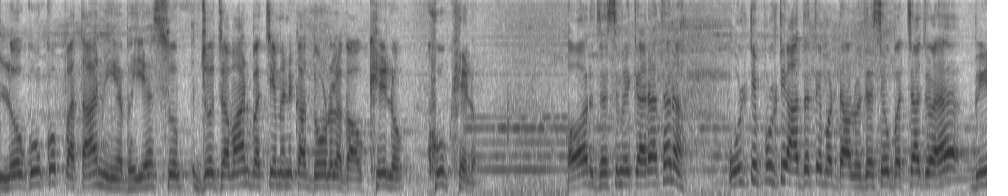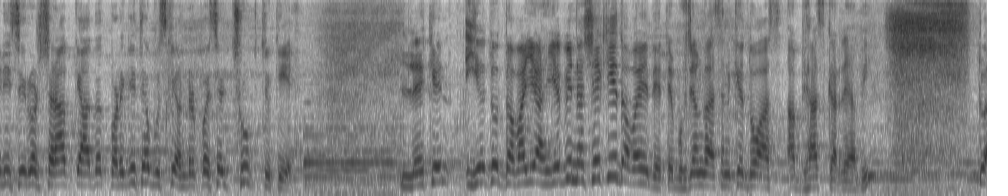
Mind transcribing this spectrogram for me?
लोगों को पता नहीं है भैया सुबह जो जवान बच्चे, मैंने कहा दौड़ लगाओ, खेलो, खूब खेलो। और जैसे मैं कह रहा था ना उल्टी पुल्टी आदतें मत डालो। जैसे वो बच्चा जो है, बीड़ी, सिगरेट, शराब की आदत पड़ गई थी, अब उसकी हंड्रेड परसेंट छूट चुकी है। लेकिन ये जो दवाइयाँ हैं, ये भी नशे की दवाएँ देते भुजंग आसन के दो अभ्यास कर रहे हैं अभी। तो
